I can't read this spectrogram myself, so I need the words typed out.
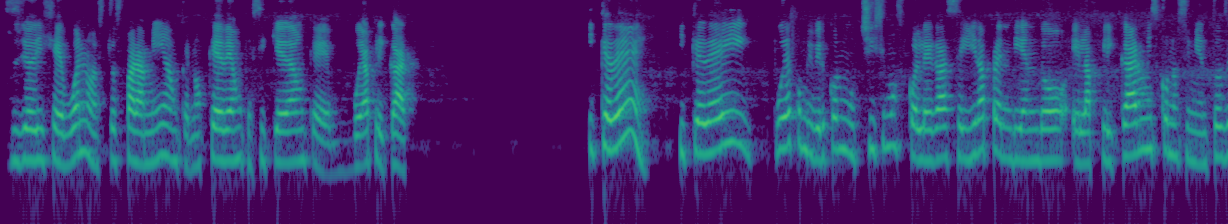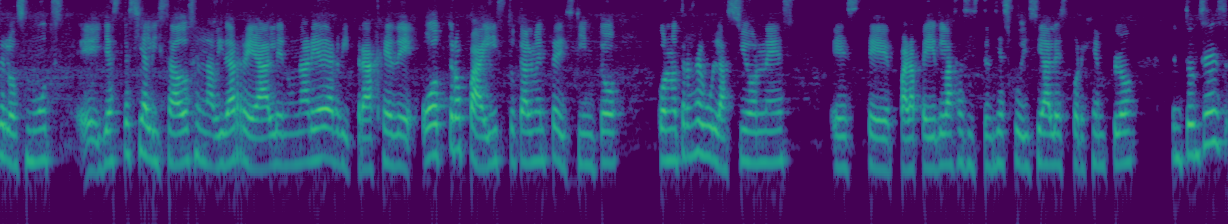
Entonces yo dije, bueno, esto es para mí, aunque no quede, aunque sí quede, aunque voy a aplicar. Y quedé, y quedé y pude convivir con muchísimos colegas, seguir aprendiendo, el aplicar mis conocimientos de los MOOCs eh, ya especializados en la vida real, en un área de arbitraje de otro país totalmente distinto, con otras regulaciones este, para pedir las asistencias judiciales, por ejemplo. Entonces,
